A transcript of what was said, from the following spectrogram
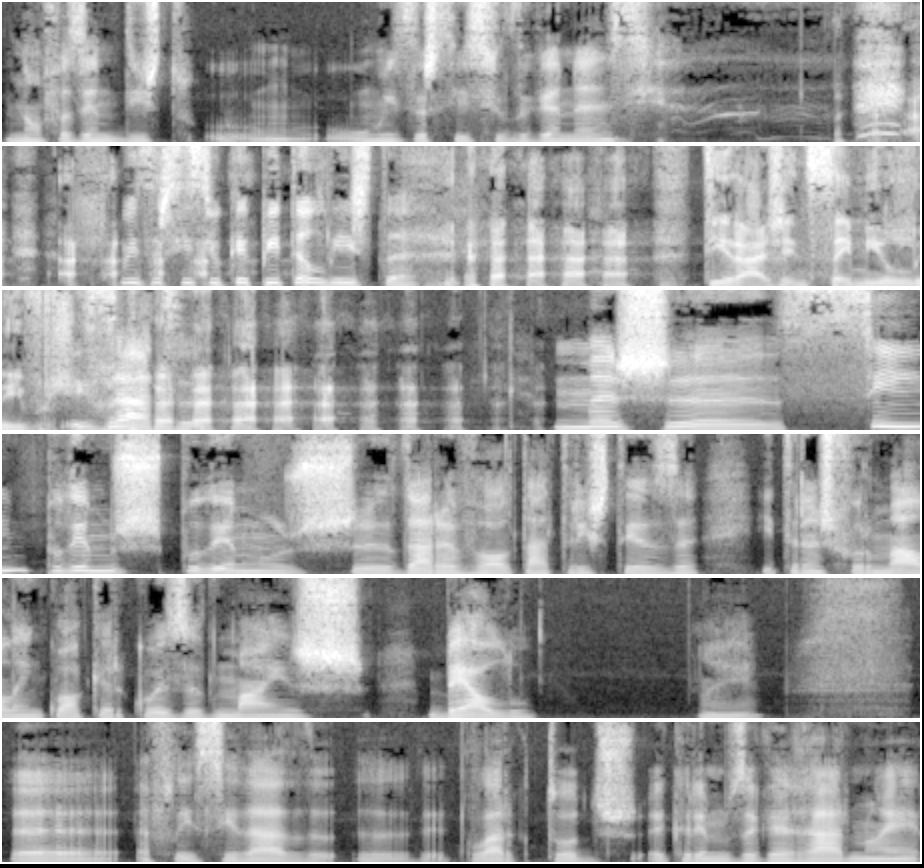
não fazendo disto um, um exercício de ganância. um exercício capitalista. Tiragem de 100 mil livros. Exato. Mas uh, sim, podemos, podemos uh, dar a volta à tristeza e transformá-la em qualquer coisa de mais belo, não é? Uh, a felicidade, claro que todos a queremos agarrar, não é?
